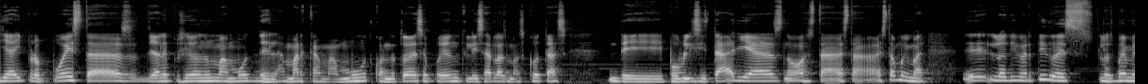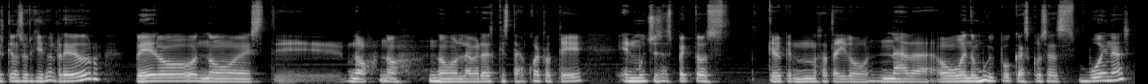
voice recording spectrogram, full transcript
ya hay propuestas, ya le pusieron un mamut de la marca Mamut, cuando todavía se podían utilizar las mascotas de publicitarias, no, está, está, está muy mal. Eh, lo divertido es los memes que han surgido alrededor, pero no, este, no, no, no, la verdad es que está 4T en muchos aspectos creo que no nos ha traído nada, o bueno, muy pocas cosas buenas,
